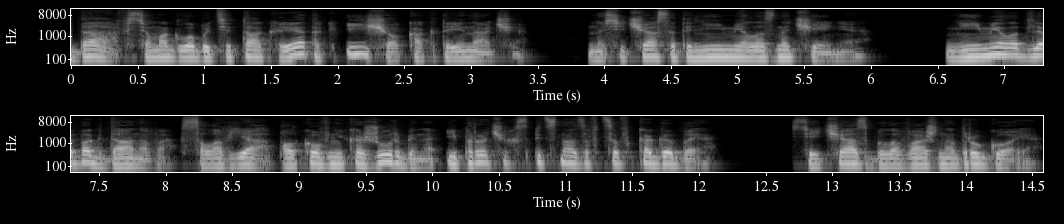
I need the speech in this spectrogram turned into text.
Да, все могло быть и так, и этак, и еще как-то иначе. Но сейчас это не имело значения. Не имело для Богданова, Соловья, полковника Журбина и прочих спецназовцев КГБ. Сейчас было важно другое.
